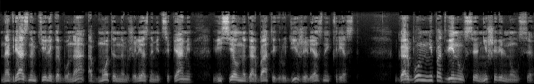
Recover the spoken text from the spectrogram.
На грязном теле горбуна, обмотанном железными цепями, висел на горбатой груди железный крест. Горбун не подвинулся, не шевельнулся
